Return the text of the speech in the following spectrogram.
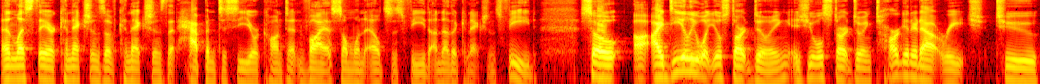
unless they are connections of connections that happen to see your content via someone else's feed, another connection's feed. So uh, ideally what you'll start doing is you will start doing targeted outreach to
